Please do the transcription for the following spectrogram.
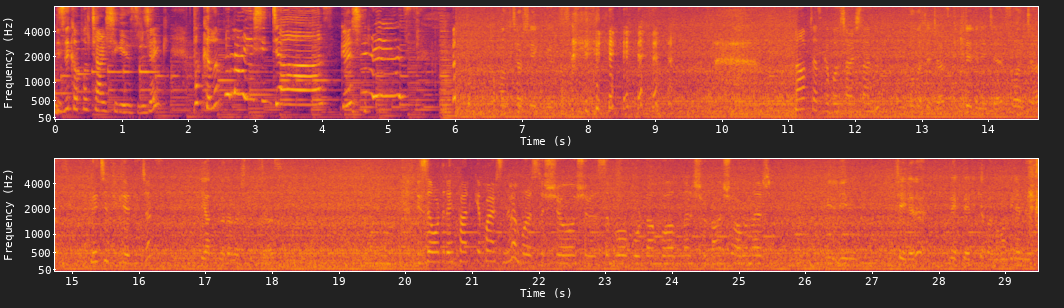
bizi kapalı çarşı gezdirecek. Bakalım neler yaşayacağız. Görüşürüz. Kapalı çarşıya gidiyoruz. Yapacağız kapalı çarşıda anne? Dolaşacağız, fikir edineceğiz, soracağız, Ne için fikir edineceğiz? fiyatları araştıracağız. Bize orada rehberlik yaparsın değil mi? Burası şu, şurası bu, buradan bu alınır, şuradan şu alınır. Bildiğim şeyleri rehberlik yaparım ama bilemiyorum.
